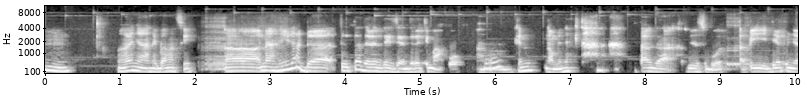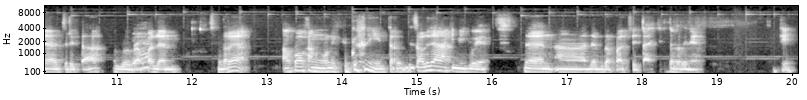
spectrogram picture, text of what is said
Hmm makanya aneh banget sih uh, nah ini ada cerita dari netizen dari tim aku uh, hmm. mungkin namanya kita kita nggak bisa sebut tapi dia punya cerita beberapa yeah. dan sebenarnya aku akan ngulik juga nih ter, soalnya anak ibu ya dan uh, ada beberapa cerita kita dengerin ya oke okay.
